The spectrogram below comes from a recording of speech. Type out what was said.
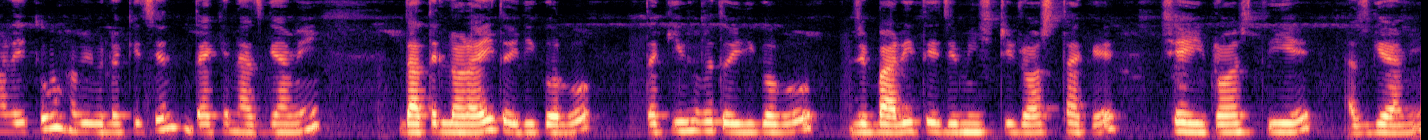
আলাইকুম, হাবিবুল্লাহ কিচেন। দেখেন আজকে আমি দাঁতের লড়াই তৈরি করব। তা কীভাবে তৈরি করব? যে বাড়িতে যে মিষ্টির রস থাকে, সেই রস দিয়ে আজকে আমি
